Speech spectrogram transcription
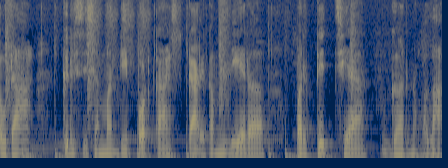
एउटा कृषि सम्बन्धी पोडकास्ट कार्यक्रम लिएर प्रतीक्षा गर्नुहोला।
